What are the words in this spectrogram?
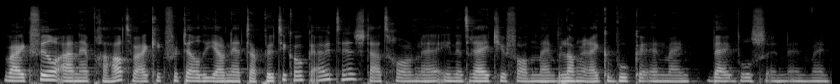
Waar ik veel aan heb gehad. Waar ik, ik vertelde jou net, daar put ik ook uit. Hè. Staat gewoon eh, in het rijtje van mijn belangrijke boeken en mijn bijbels en, en mijn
